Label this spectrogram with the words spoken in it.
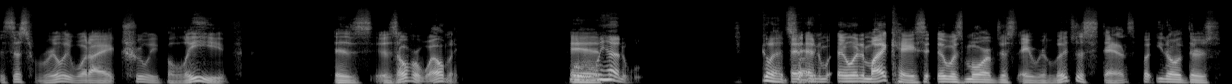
is this really what I truly believe is is overwhelming. Well, And we had. Go ahead. and, and and when in my case, it was more of just a religious stance. But you know, there's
